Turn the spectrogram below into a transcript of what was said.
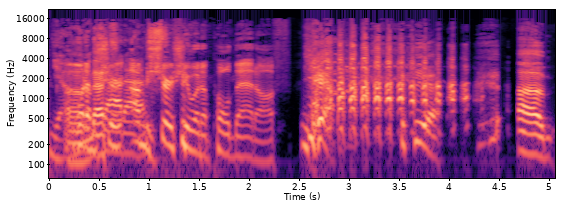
Yeah, Um, what I'm sure, I'm sure she would have pulled that off. Yeah. yeah. Um,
